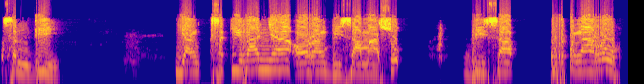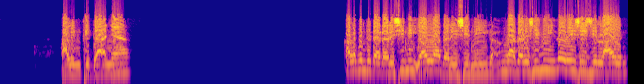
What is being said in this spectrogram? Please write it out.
sendi yang sekiranya orang bisa masuk, bisa berpengaruh, paling tidaknya Kalaupun tidak dari sini, ya Allah dari sini. Enggak dari sini, dari sisi lain.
